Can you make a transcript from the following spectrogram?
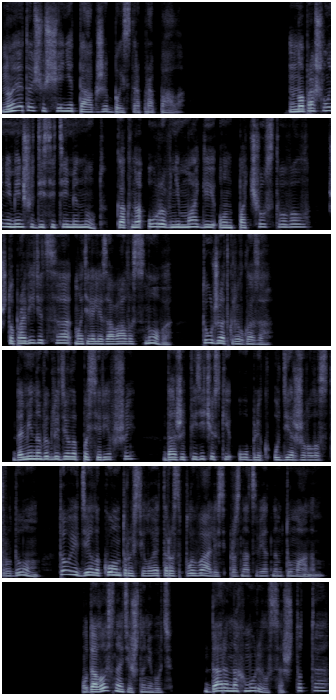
но это ощущение также быстро пропало. Но прошло не меньше десяти минут, как на уровне магии он почувствовал, что провидица материализовалась снова, тут же открыл глаза. Дамина выглядела посеревшей, даже физический облик удерживала с трудом, то и дело контуры силуэта расплывались разноцветным туманом. «Удалось найти что-нибудь?» Даррен нахмурился, что-то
